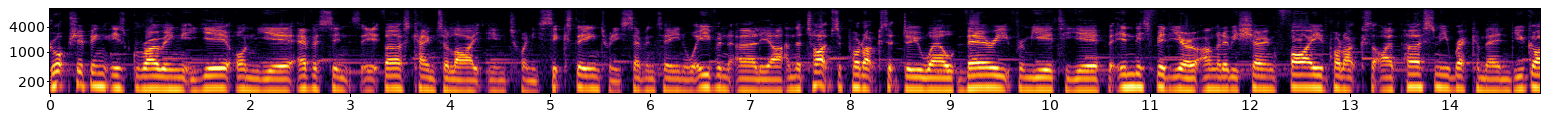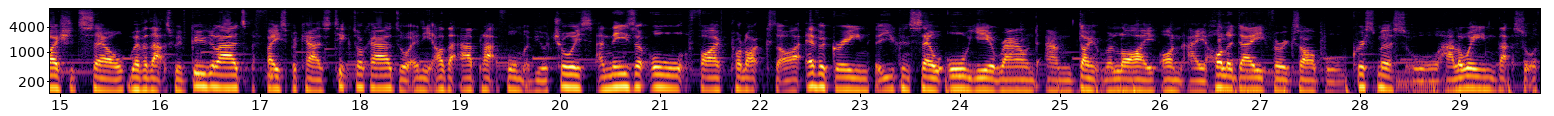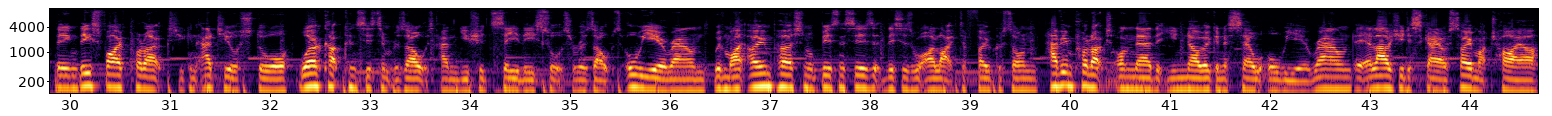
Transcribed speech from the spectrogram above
Dropshipping is growing year on year ever since it first came to light in 2016, 2017, or even earlier. And the types of products that do well vary from year to year. But in this video, I'm going to be sharing five products that I personally recommend you guys should sell, whether that's with Google ads, Facebook ads, TikTok ads, or any other ad platform of your choice. And these are all five products that are evergreen that you can sell all year round and don't rely on a holiday, for example, Christmas or Halloween, that sort of thing. These five products you can add to your store, work up consistent results, and you should see these sorts of results all year round. With my own personal businesses, this is what I like to focus on. Having products on there that you know are going to sell all year round, it allows you to scale so much higher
